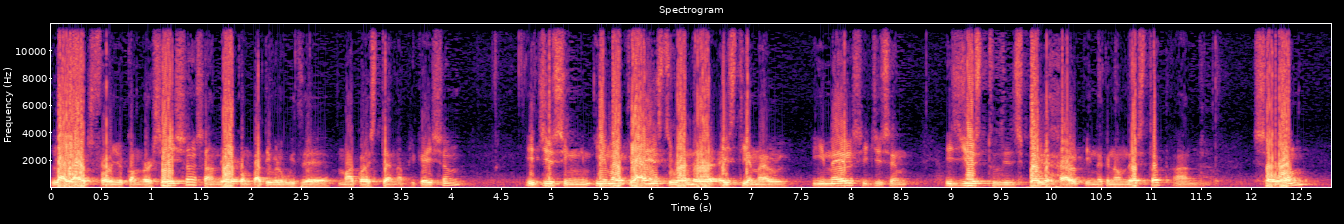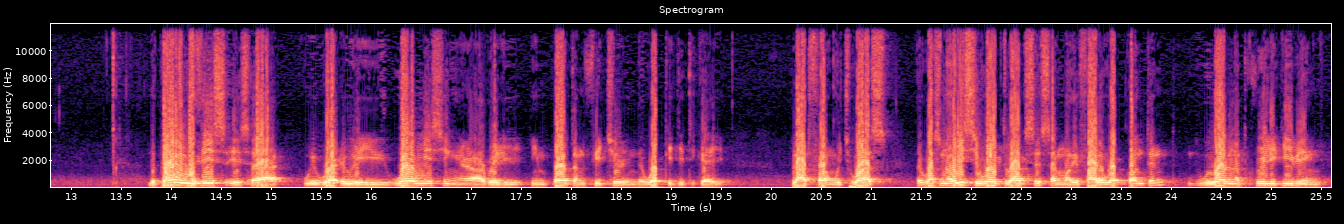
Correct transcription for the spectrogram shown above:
layouts for your conversations and they are compatible with the Mac OS 10 application. It's using email clients to render HTML emails. It's using is used to display the help in the GNOME desktop and so on. The problem with this is uh, we, were, we were missing a really important feature in the WebKit GTK platform, which was there was no easy way to access and modify the web content. We were not really giving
